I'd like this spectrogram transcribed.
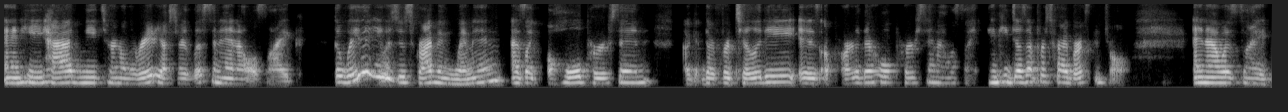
and he had me turn on the radio. I started listening, and I was like, the way that he was describing women as like a whole person their fertility is a part of their whole person. I was like, and he doesn't prescribe birth control. And I was like,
